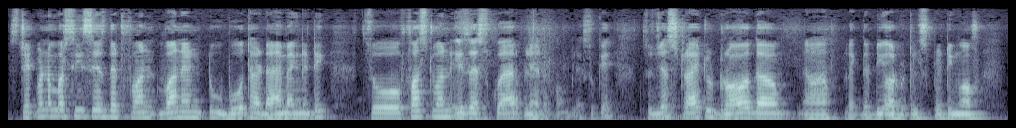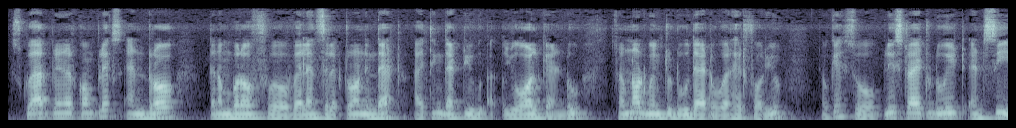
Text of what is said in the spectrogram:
Statement number c says that one one and two both are diamagnetic. So first one is a square planar complex okay? So just try to draw the uh, like the d orbital splitting of square planar complex and draw the number of uh, valence electron in that. I think that you you all can do. So i'm not going to do that over here for you okay? So please try to do it and see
